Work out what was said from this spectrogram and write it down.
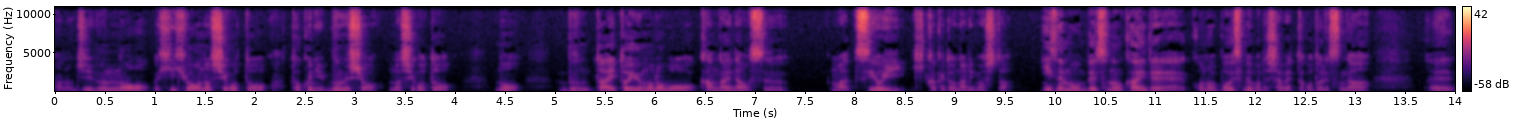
あの自分の批評の仕事、特に文章の仕事の文体というものを考え直す、まあ、強いきっかけとなりました。以前も別の回でこのボイスメモで喋ったことですが、え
